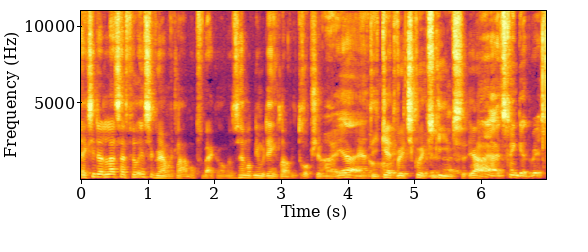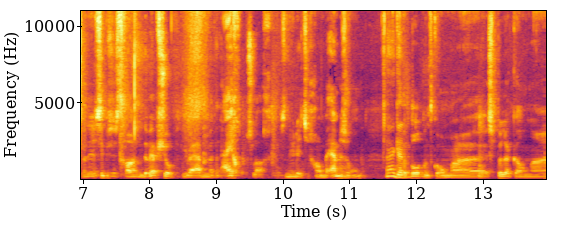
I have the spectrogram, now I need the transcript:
Ik zie daar de laatste tijd veel Instagram reclame op voorbij komen. Dat is helemaal het nieuwe ding, geloof ik, dropshipping. Ah, Ja, ja. Die get rich quick schemes. Ja. Ja. Nou ja, het is geen get rich. Want in principe is het gewoon de webshop die wij hebben met een eigen opslag. Dus nu dat je gewoon bij Amazon, Ja, bij bol.com, eh, spullen kan eh,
